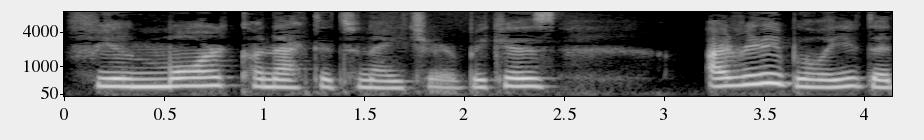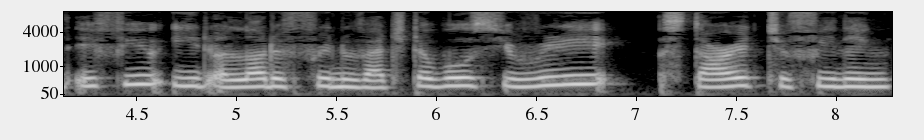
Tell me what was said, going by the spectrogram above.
feel more connected to nature because I really believe that if you eat a lot of fruit and vegetables, you really start to feeling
